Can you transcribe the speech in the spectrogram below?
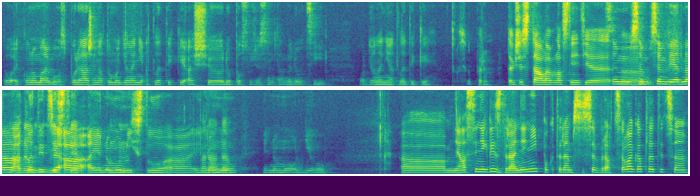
toho ekonoma nebo hospodáře na tom oddělení atletiky až do posud, že jsem tam vedoucí oddělení atletiky. Super. Takže stále vlastně tě... Jsem, uh, jsem, jsem věrná atletice a, a jednomu mm-hmm. místu a jednomu, jednomu oddílu. Uh, měla jsi někdy zranění, po kterém jsi se vracela k atletice?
